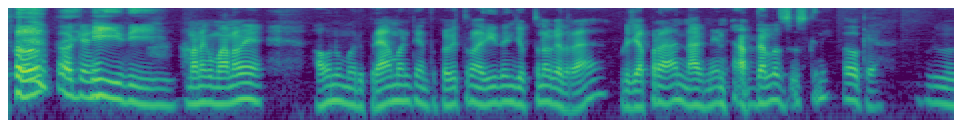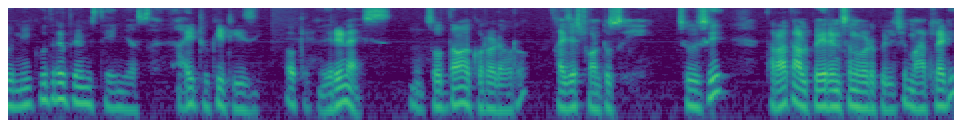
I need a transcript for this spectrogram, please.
సో ఇది మనకు మనమే అవును మరి ప్రేమ అంటే ఎంత పవిత్రం అది ఇది అని చెప్తున్నావు కదరా? ఇప్పుడు చెప్పరా? నాకు నేను అర్థంలో చూసుకుని. ఓకే ఇప్పుడు నీ కూతురే ప్రేమిస్తే ఏం చేస్తా I took it easy okay very nice చూద్దాం ఆ కుర్రాడు ఎవరు. I just want to see చూసి తర్వాత వాళ్ళ పేరెంట్స్ని కూడా పిలిచి మాట్లాడి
